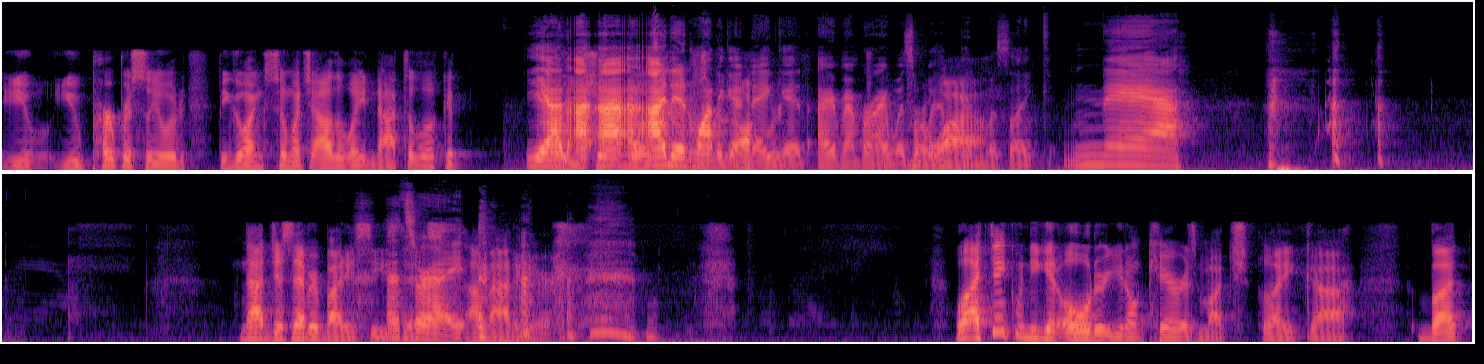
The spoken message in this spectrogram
you you purposely would be going so much out of the way not to look at. yeah, you I, look, I, I didn't want to get naked. I remember I was a while. and was like, nah. Not just everybody sees That's this. right. I'm out of here. well, I think when you get older, you don't care as much. Like, uh, but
